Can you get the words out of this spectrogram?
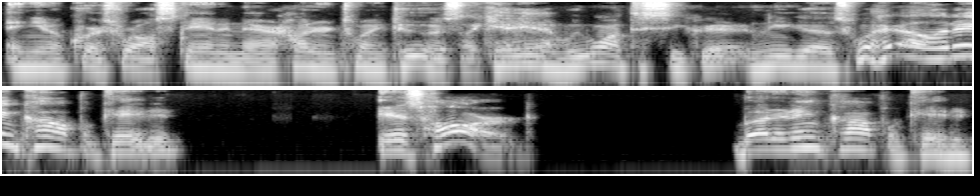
And, you know, of course, we're all standing there, 122. It's like, Yeah, yeah, we want the secret. And he goes, Well, it ain't complicated. It's hard, but it ain't complicated.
